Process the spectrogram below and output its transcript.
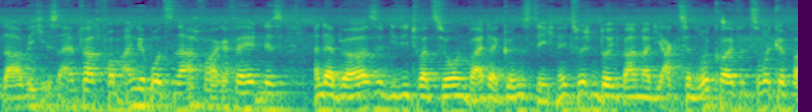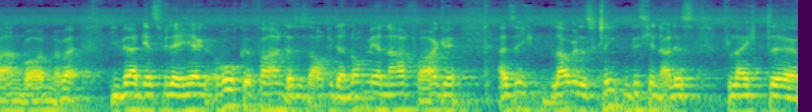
glaube ich, ist einfach vom Angebots-Nachfrage-Verhältnis an der Börse die Situation weiter günstig. Nicht? Zwischendurch waren mal die Aktienrückkäufe zurückgefahren worden, aber die werden jetzt wieder her hochgefahren. Das ist auch wieder noch mehr Nachfrage. Also ich glaube, das klingt ein bisschen alles vielleicht äh,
